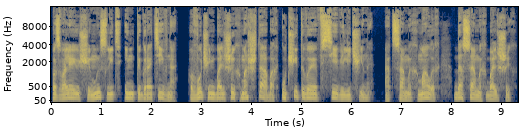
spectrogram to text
позволяющий мыслить интегративно, в очень больших масштабах, учитывая все величины, от самых малых до самых больших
